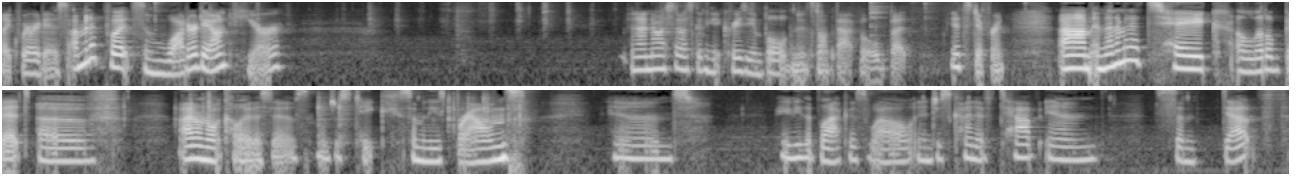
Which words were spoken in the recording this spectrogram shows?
like where it is. So I'm going to put some water down here. And I know I said I was going to get crazy and bold, and it's not that bold, but It's different. Um, and then I'm going to take a little bit of, I don't know what color this is. We'll just take some of these browns and maybe the black as well and just kind of tap in some depth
